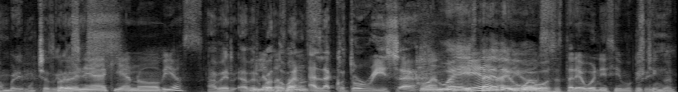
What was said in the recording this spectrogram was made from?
hombre muchas por venir aquí a Novios. a ver a ver cuando van a la cotorriza Cuando Güey, quieran, estaría de amigos. huevos, estaría buenísimo, qué Sí. chingón.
